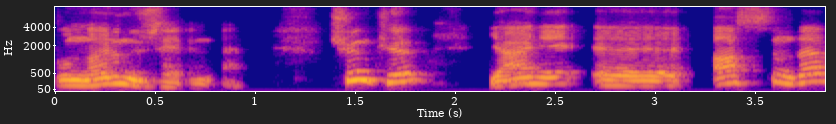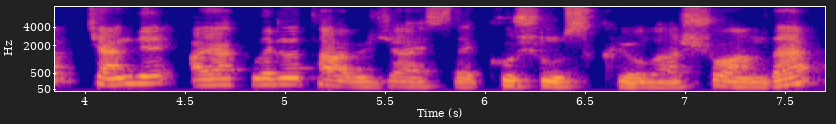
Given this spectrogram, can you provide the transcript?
Bunların üzerinden. Çünkü yani e, aslında kendi ayaklarını tabiri caizse kurşunu sıkıyorlar şu anda.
